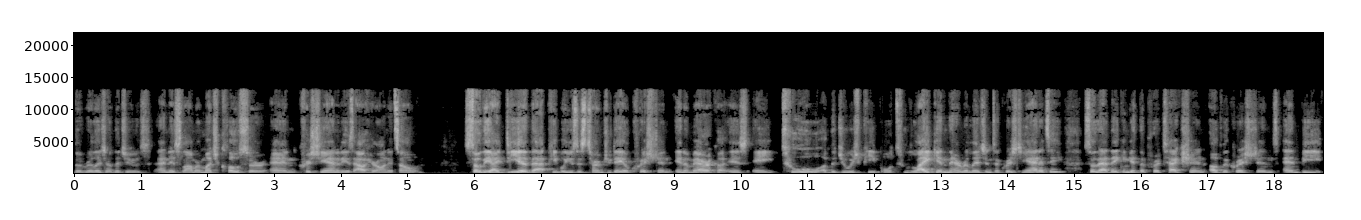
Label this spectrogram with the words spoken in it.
the religion of the Jews and Islam are much closer, and Christianity is out here on its own. So the idea that people use this term Judeo Christian in America is a tool of the Jewish people to liken their religion to Christianity so that they can get the protection of the Christians and be,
